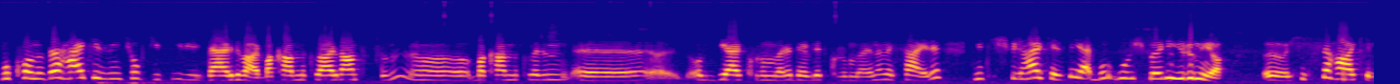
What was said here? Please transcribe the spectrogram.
bu konuda herkesin çok ciddi bir derdi var. Bakanlıklardan tutun e, bakanlıkların e, o diğer kurumlara, devlet kurumlarına vesaire müthiş bir herkeste ya bu, bu iş böyle yürümüyor e, hisse hakim.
